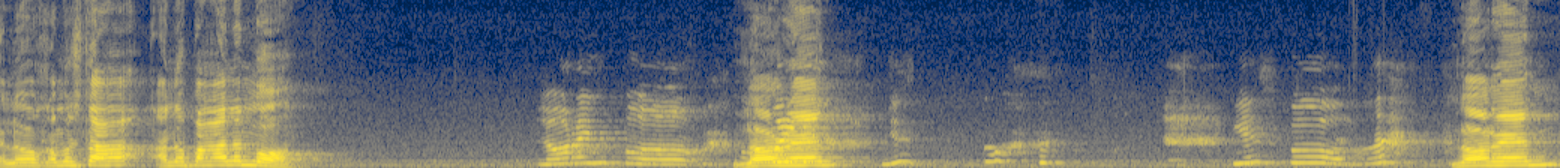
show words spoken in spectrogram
Hello, kamusta? Ano pangalan mo? Lauren po. Lauren? Oh my God. Diyos ko. Yes po. Lauren?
